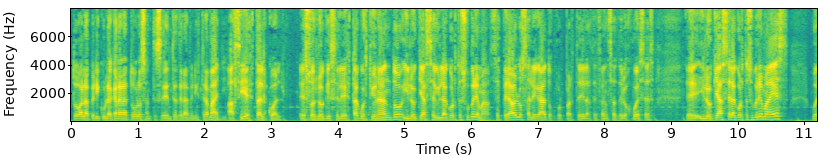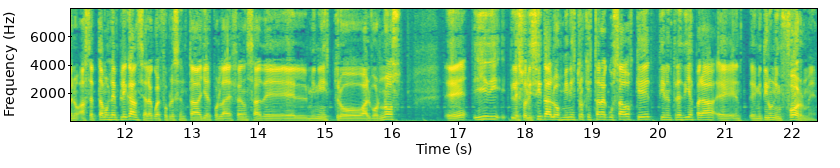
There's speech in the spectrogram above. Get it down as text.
toda la película clara, todos los antecedentes de la ministra Maggi. Así es, tal cual. Eso es lo que se le está cuestionando y lo que hace hoy la Corte Suprema. Se esperaban los alegatos por parte de las defensas de los jueces eh, y lo que hace la Corte Suprema es, bueno, aceptamos la implicancia, la cual fue presentada ayer por la defensa del ministro Albornoz, eh, y le solicita a los ministros que están acusados que tienen tres días para eh, emitir un informe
